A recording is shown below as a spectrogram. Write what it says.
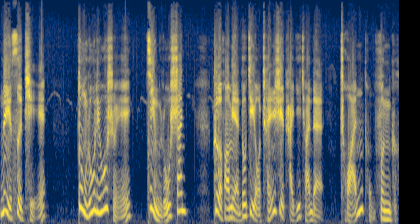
内似铁，动如流水，静如山，各方面都具有陈氏太极拳的传统风格。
